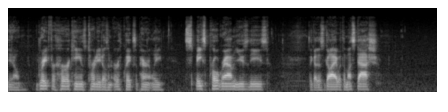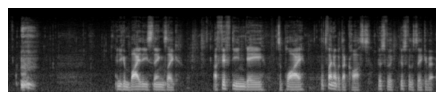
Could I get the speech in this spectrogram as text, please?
you know, great for hurricanes, tornadoes, and earthquakes, apparently. Space program use these. They got this guy with a mustache. and you can buy these things like a 15 day supply. Let's find out what that costs, just for just for the sake of it.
